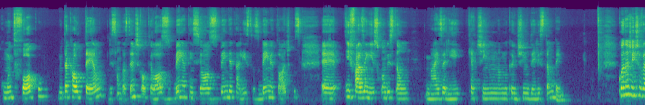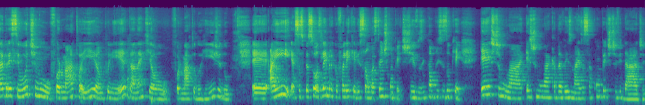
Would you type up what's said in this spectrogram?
com muito foco, muita cautela, eles são bastante cautelosos, bem atenciosos, bem detalhistas, bem metódicos, é, e fazem isso quando estão mais ali quietinho no cantinho deles também. Quando a gente vai para esse último formato aí, a ampulheta, né, que é o formato do rígido, é, aí essas pessoas, lembra que eu falei que eles são bastante competitivos, então precisa o quê? Estimular, estimular cada vez mais essa competitividade.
